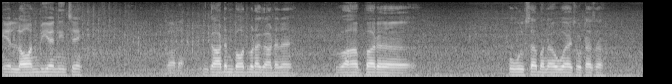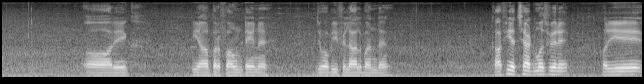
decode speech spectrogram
ये लॉन भी है नीचे। गॉड गार्डन बहुत बड़ा गार्डन है। वहाँ पर पूल सा बना हुआ है छोटा सा। और एक यहाँ पर फाउंटेन है जो अभी फ़िलहाल बंद है। काफ़ी अच्छा एटमॉस्फेयर है। और ये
